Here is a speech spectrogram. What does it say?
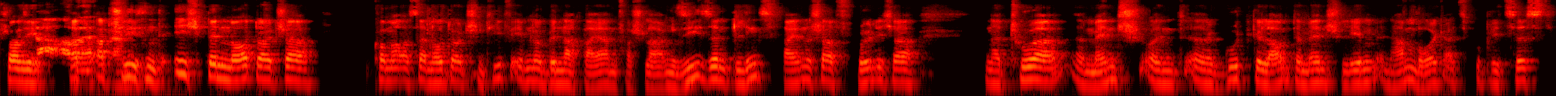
Schauen Sie, ja, aber, abschließend, ich bin Norddeutscher, komme aus der norddeutschen Tiefebene und bin nach Bayern verschlagen. Sie sind linksrheinischer, fröhlicher Naturmensch und äh, gut gelaunter Mensch, leben in Hamburg als Publizist.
